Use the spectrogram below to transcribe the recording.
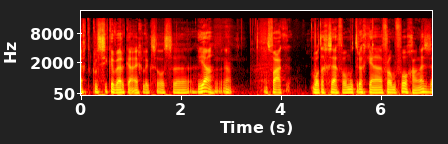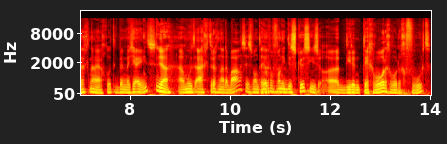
Echt klassieke werken eigenlijk, zoals... eh, Ja, ja. Want vaak wordt er gezegd van we moeten terugkeren naar de vrome voorgangers. Dan zeg ik, nou ja, goed, ik ben het met je eens. ja, Nou, we moeten eigenlijk terug naar de basis. Want heel veel van die discussies eh, die er tegenwoordig worden gevoerd.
